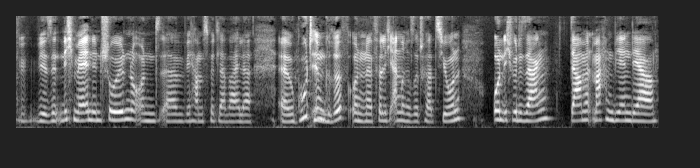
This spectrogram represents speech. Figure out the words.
wir sind nicht mehr in den Schulden und äh, wir haben es mittlerweile äh, gut im Griff und eine völlig andere Situation. Und ich würde sagen, damit machen wir in der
